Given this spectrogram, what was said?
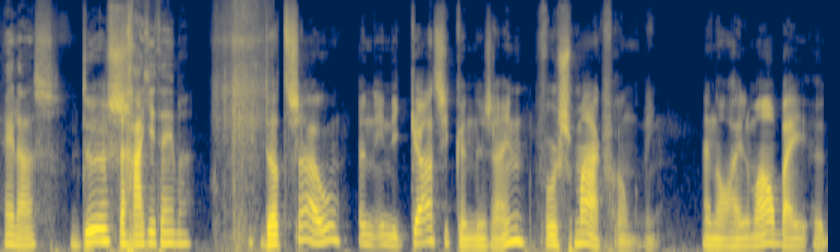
Helaas. Dus Daar gaat je thema. Dat zou een indicatie kunnen zijn voor smaakverandering. En al helemaal bij het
